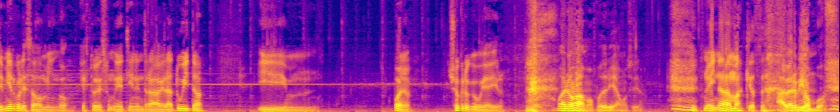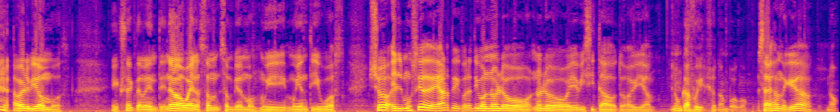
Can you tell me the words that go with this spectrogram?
de miércoles a domingo. Esto es tiene entrada gratuita y mm, bueno, yo creo que voy a ir. Bueno, vamos, podríamos ir. No hay nada más que hacer. A ver biombos. A ver biombos. Exactamente. No, bueno, son, son biombos muy, muy antiguos. Yo el Museo de Arte Decorativo no lo, no lo he visitado todavía. Nunca fui, yo tampoco. ¿Sabes dónde queda? No.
